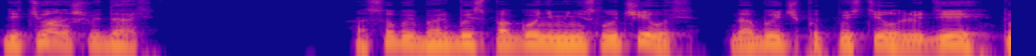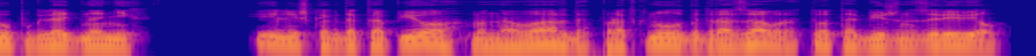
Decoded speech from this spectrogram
«Детеныш, видать!» Особой борьбы с погонями не случилось, добыча подпустил людей, тупо глядя на них. И лишь когда копье Манаварда проткнуло гадрозавра, тот обиженно заревел.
